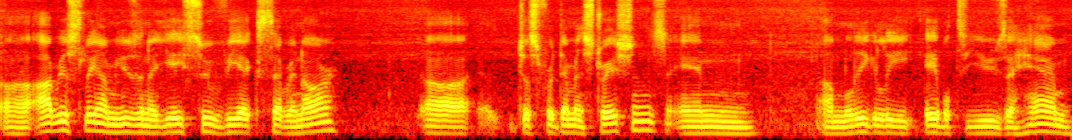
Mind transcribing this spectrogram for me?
Uh, obviously I'm using a Yaesu VX7R uh, just for demonstrations and I'm legally able to use a ham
